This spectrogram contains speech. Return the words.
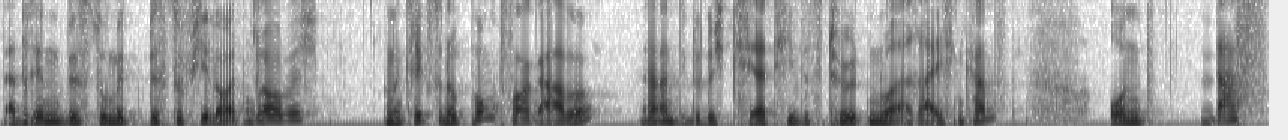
Da drin bist du mit bis zu vier Leuten, glaube ich. Und dann kriegst du eine Punktvorgabe, ja, die du durch kreatives Töten nur erreichen kannst. Und das,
